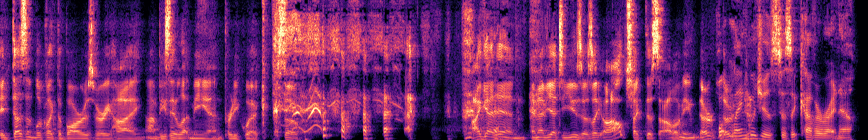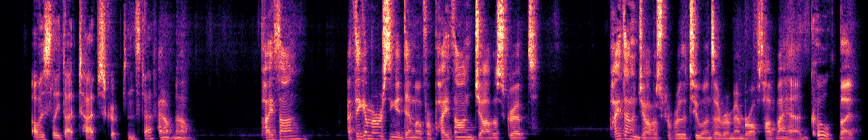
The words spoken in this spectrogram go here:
it doesn't look like the bar is very high um, because they let me in pretty quick. So I got in, and I've yet to use it. I was like, oh, I'll check this out. I mean, they're, What they're- languages does it cover right now? Obviously, like TypeScript and stuff. I don't know. Python. I think I remember seeing a demo for Python, JavaScript. Python and JavaScript were the two ones I remember off the top of my head. Cool. But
